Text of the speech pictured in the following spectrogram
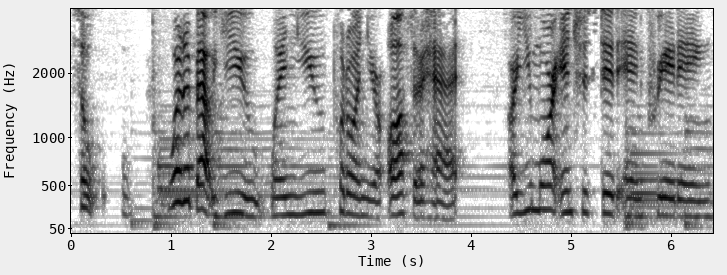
So, what about you when you put on your author hat? Are you more interested in creating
